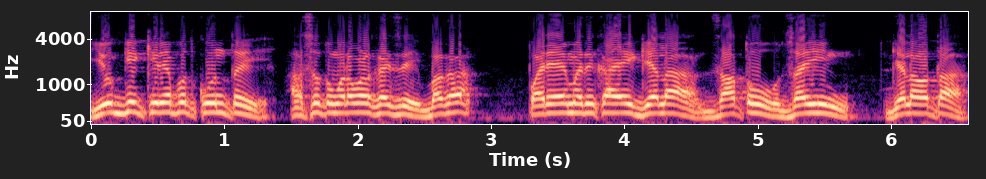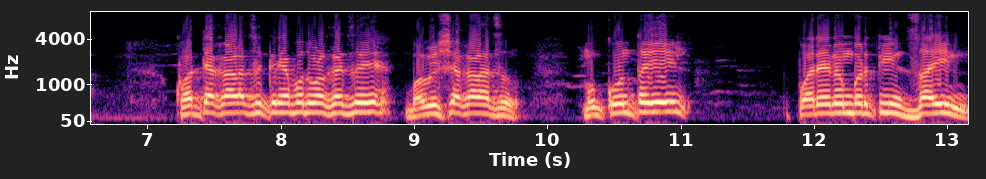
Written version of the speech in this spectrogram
योग्य क्रियापद कोणतं आहे असं तुम्हाला ओळखायचं आहे बघा पर्यायामध्ये काय आहे? गेला जातो जाईन गेला होता. कोणत्या काळाचं क्रियापद ओळखायचं आहे भविष्यकाळाचं. मग कोणतं येईल? पर्याय नंबर तीन जाईन.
